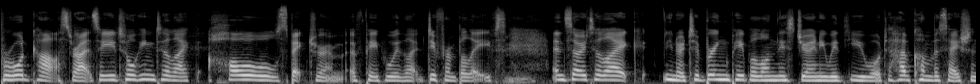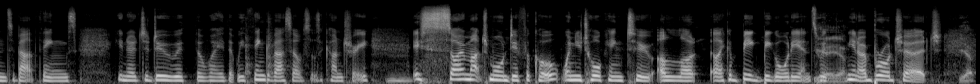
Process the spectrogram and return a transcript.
broadcast, right? So you're talking to like a whole spectrum of people with like different beliefs. Mm-hmm. And so to like, you know, to bring people on this journey with you or to have conversations about things, you know, to do with the way that we think of ourselves as a country mm. is so much more difficult when you're talking to a lot, like a big, big audience with, Yeah, yeah. you know, broad church, Yep.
